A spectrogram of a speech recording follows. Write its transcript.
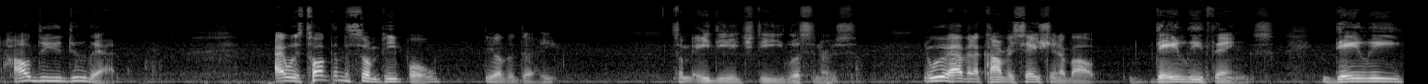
How do you do that? I was talking to some people the other day, some ADHD listeners, and we were having a conversation about daily things, daily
